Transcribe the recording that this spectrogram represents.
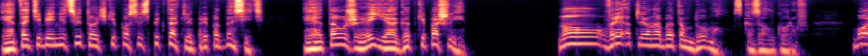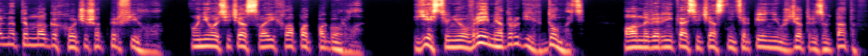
Это тебе не цветочки после спектакля преподносить. Это уже ягодки пошли. «Ну, вряд ли он об этом думал», — сказал Гуров. «Больно ты много хочешь от Перфилова. У него сейчас своих хлопот по горло. Есть у него время о других думать. Он наверняка сейчас с нетерпением ждет результатов.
